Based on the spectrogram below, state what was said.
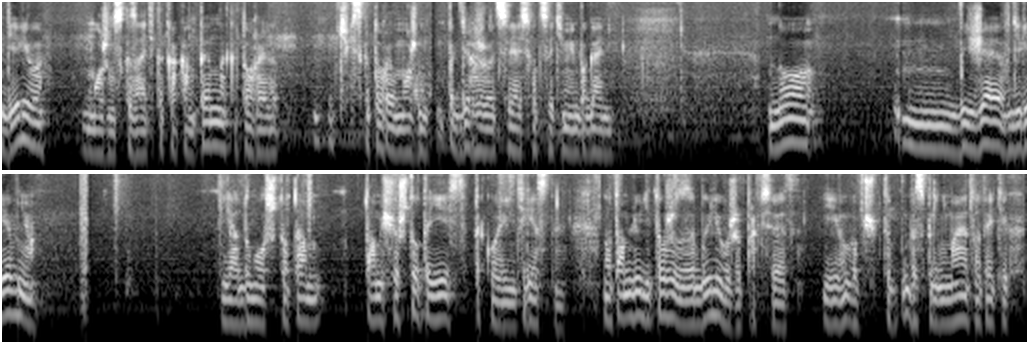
дерева, можно сказать, это как антенна, которая через которую можно поддерживать связь вот с этими богами. Но выезжая в деревню, я думал, что там, там еще что-то есть такое интересное. Но там люди тоже забыли уже про все это. И, в общем-то, воспринимают вот этих,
